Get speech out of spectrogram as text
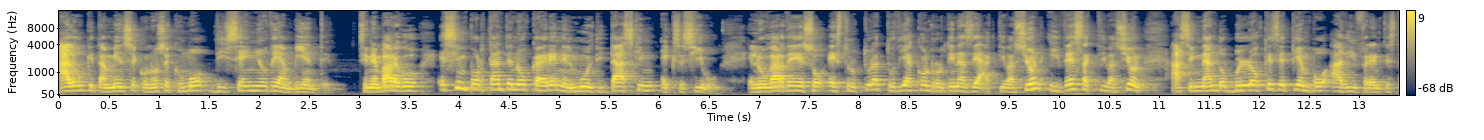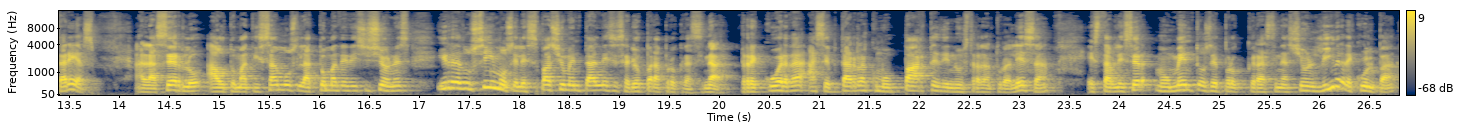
algo que también se conoce como diseño de ambiente. Sin embargo, es importante no caer en el multitasking excesivo. En lugar de eso, estructura tu día con rutinas de activación y desactivación, asignando bloques de tiempo a diferentes tareas. Al hacerlo, automatizamos la toma de decisiones y reducimos el espacio mental necesario para procrastinar. Recuerda aceptarla como parte de nuestra naturaleza, establecer momentos de procrastinación libre de culpa,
